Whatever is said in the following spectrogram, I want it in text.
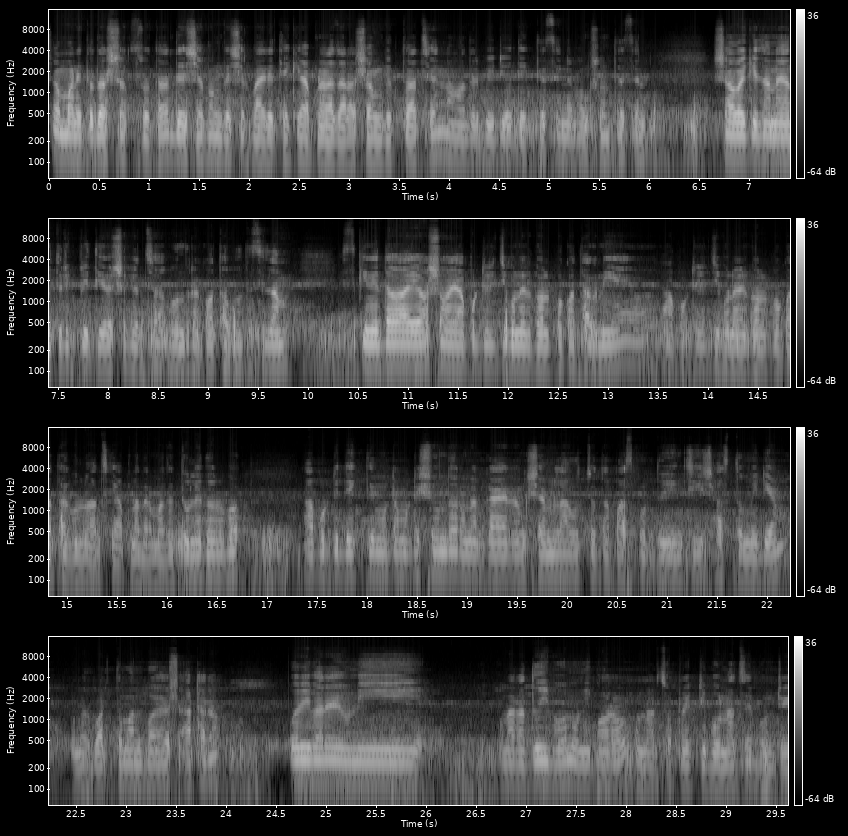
সম্মানিত দর্শক শ্রোতা, দেশ এবং দেশের বাইরে থেকে আপনারা যারা সংযুক্ত আছেন, আমাদের ভিডিও দেখতেছেন এবং শুনতেছেন, সবাইকে জানাই আন্তরিক প্রীতি ও শুভেচ্ছা। বন্ধুরা, কথা বলতেছিলাম, স্ক্রিনে দেওয়া এই অসহায় আপুটির জীবনের গল্প কথা নিয়ে। আপুটির জীবনের গল্প কথাগুলো আজকে আপনাদের মাঝে তুলে ধরবো। আপুটি দেখতে মোটামুটি সুন্দর, ওনার গায়ের রং শ্যামলা, উচ্চতা পাসপোর্ট দুই ইঞ্চি, স্বাস্থ্য মিডিয়াম, ওনার বর্তমান বয়স আঠারো। পরিবারে উনি ওনারা দুই বোন, উনি বড়, ওনার ছোট একটি বোন আছে, বোনটি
